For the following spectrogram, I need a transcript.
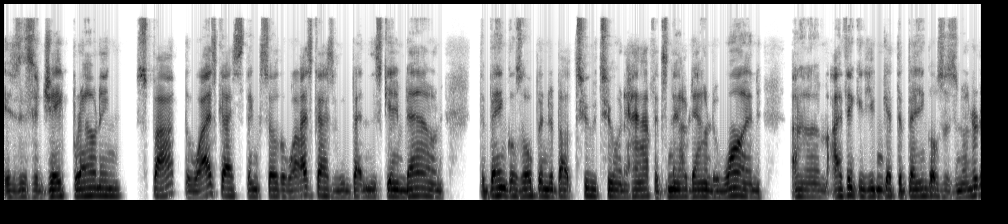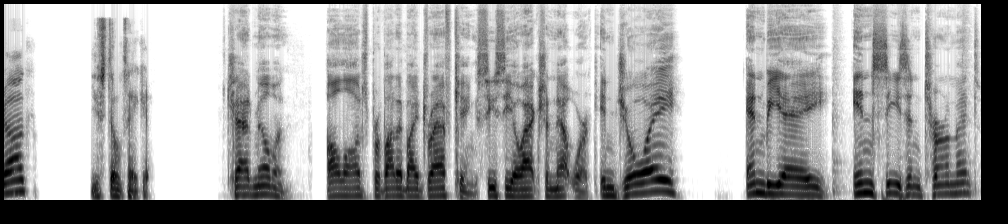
is this a Jake Browning spot? The wise guys think so. The wise guys have been betting this game down. The Bengals opened about two, two and a half. It's now down to one. Um, I think if you can get the Bengals as an underdog, you still take it. Chad Millman, all odds provided by DraftKings, CCO Action Network. Enjoy NBA in season tournament.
